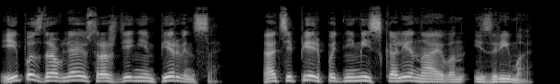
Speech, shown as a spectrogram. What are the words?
«И поздравляю с рождением первенца. А теперь поднимись с колен, Айван, из Рима.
